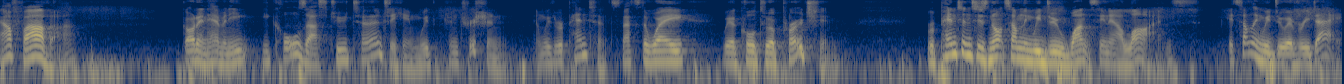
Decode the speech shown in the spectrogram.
Our Father, God in heaven, he, he calls us to turn to Him with contrition and with repentance. That's the way we are called to approach Him. Repentance is not something we do once in our lives, it's something we do every day.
